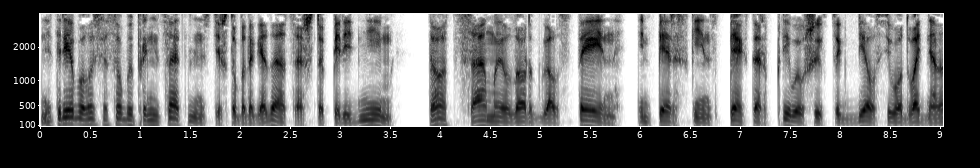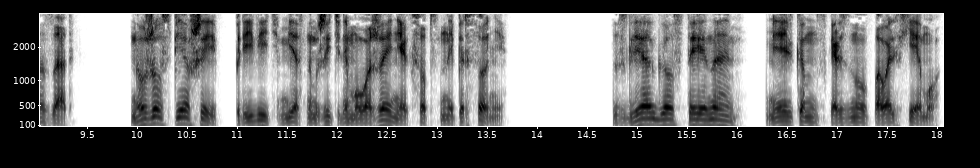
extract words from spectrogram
Не требовалось особой проницательности, чтобы догадаться, что перед ним тот самый лорд Галстейн, имперский инспектор, прибывший в Цикбел всего два дня назад, но уже успевший привить местным жителям уважение к собственной персоне. Взгляд Галстейна мельком скользнул по Вальхему,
